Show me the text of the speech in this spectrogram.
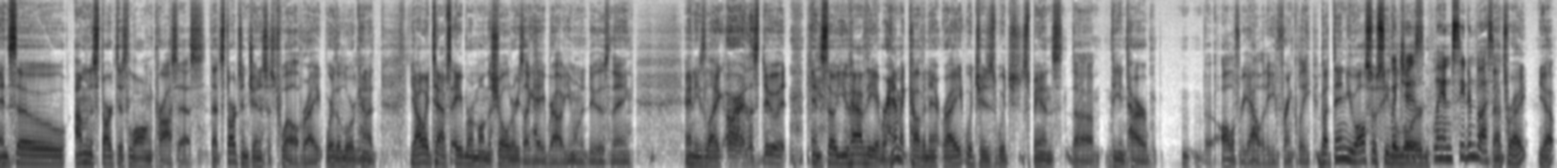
And so I'm going to start this long process that starts in Genesis 12, right? Where the Lord kind of, Yahweh taps Abram on the shoulder. He's like, hey, bro, you want to do this thing? And he's like, all right, let's do it. And so you have the Abrahamic covenant, right? Which is, which spans uh, the entire, all of reality, frankly. But then you also see Which the Lord. is land, seed, and blessing. That's right. Yep.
